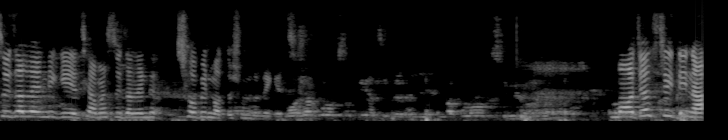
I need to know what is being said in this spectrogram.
সুইজারল্যান্ডে গিয়েছি আমার সুইজারল্যান্ড ছবির মতো সুন্দর লেগেছে। মজার স্মৃতি না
